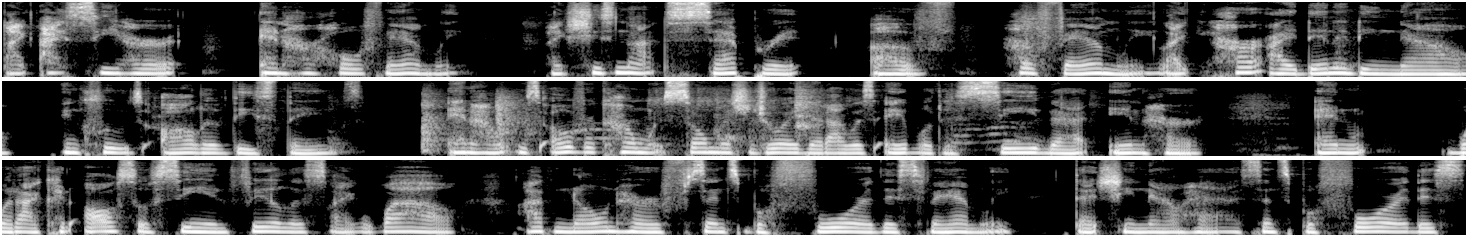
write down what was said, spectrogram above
Like, I see her and her whole family. Like, she's not separate of her family. Like, her identity now includes all of these things. And I was overcome with so much joy that I was able to see that in her. And what I could also see and feel is like, wow, I've known her since before this family that she now has, since before this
